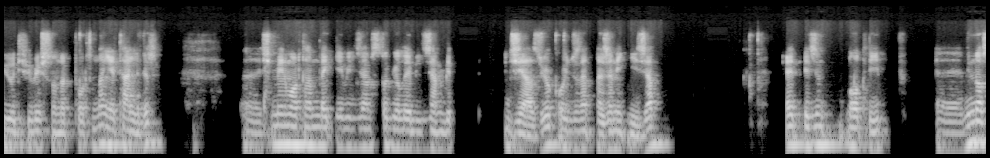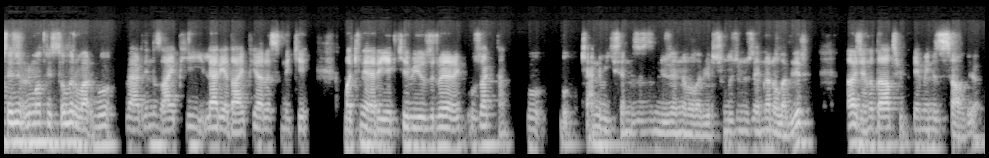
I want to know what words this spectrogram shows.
UDP 514 portundan yeterlidir. Ee, şimdi benim ortamda ekleyebileceğim, stok yollayabileceğim bir cihaz yok. O yüzden ajan ekleyeceğim. Add agent node deyip e, Windows Agent Remote Installer var. Bu verdiğiniz IP'ler ya da IP arasındaki makinelere yetkili bir user vererek uzaktan bu, bu kendi bilgisayarınızın üzerinden olabilir, sunucunun üzerinden olabilir. Ajanı dağıtıp yüklemenizi sağlıyor.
